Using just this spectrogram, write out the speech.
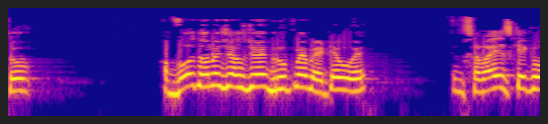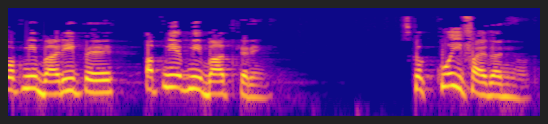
تو اب وہ دونوں شخص جو ہے گروپ میں بیٹھے ہوئے، سوائے اس کے کہ وہ اپنی باری پہ اپنی اپنی بات کریں اس کا کوئی فائدہ نہیں ہوگا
